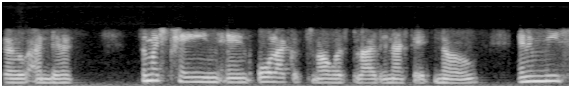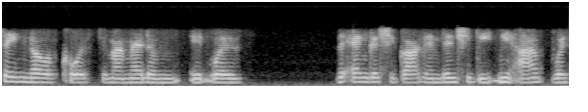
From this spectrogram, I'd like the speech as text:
so under so much pain and all I could smell was blood. And I said no. And in me saying no, of course, to my madam, it was the anger she got. And then she beat me up with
